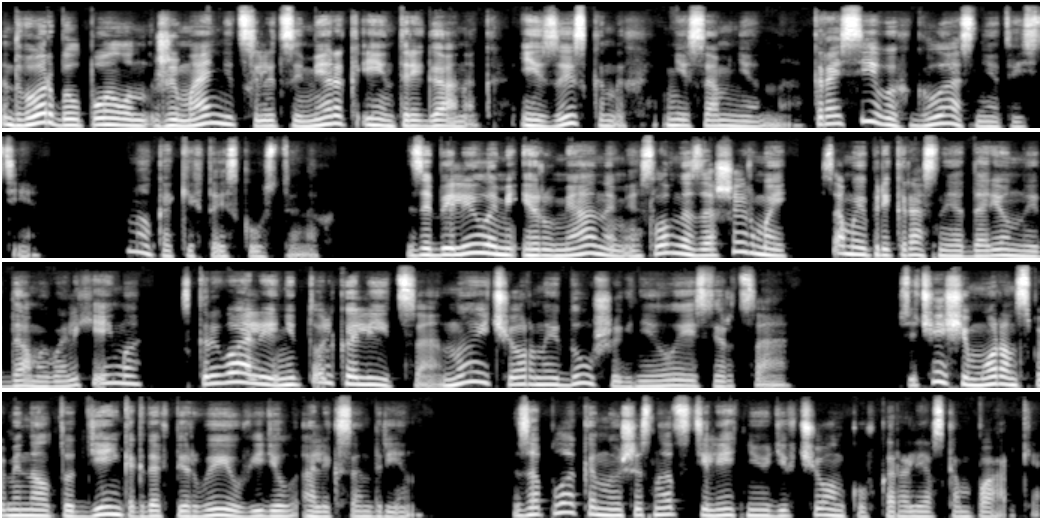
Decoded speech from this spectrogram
Двор был полон жеманниц, лицемерок и интриганок. Изысканных, несомненно. Красивых глаз не отвести. Но каких-то искусственных. За белилами и румянами, словно за ширмой, самые прекрасные одаренные дамы Вальхейма скрывали не только лица, но и черные души, гнилые сердца. Все чаще Моран вспоминал тот день, когда впервые увидел Александрин. Заплаканную шестнадцатилетнюю девчонку в Королевском парке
